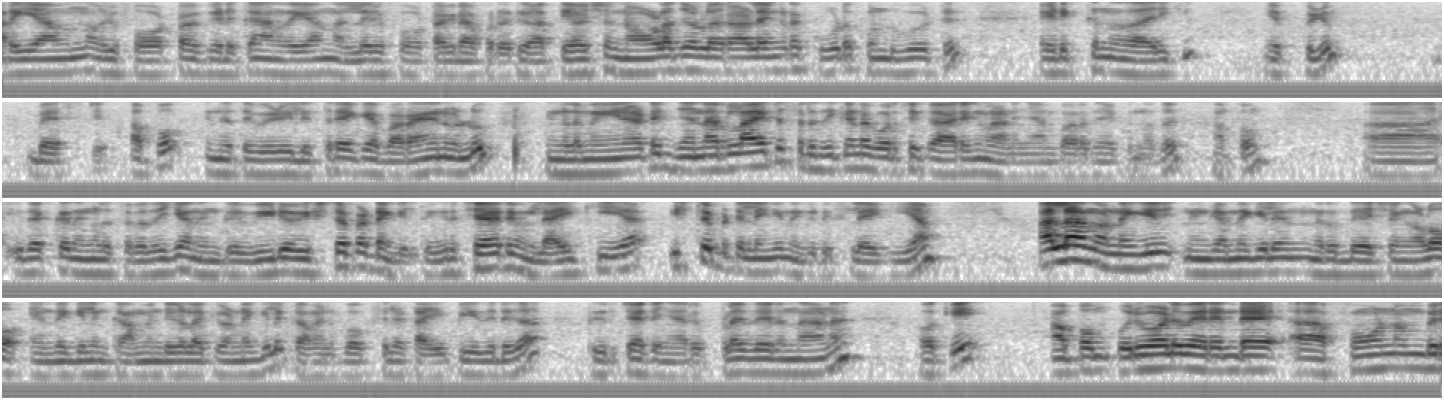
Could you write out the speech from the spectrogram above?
അറിയാവുന്ന ഒരു ഫോട്ടോ ഒക്കെ എടുക്കാൻ അറിയാവുന്ന നല്ലൊരു ഫോട്ടോഗ്രാഫർ ഒരു അത്യാവശ്യം നോളജ് ഉള്ള ഒരാളെയും കൂടെ കൂടെ കൊണ്ടുപോയിട്ട് എടുക്കുന്നതായിരിക്കും എപ്പോഴും ബെസ്റ്റ് അപ്പോൾ ഇന്നത്തെ വീഡിയോയിൽ ഇത്രയൊക്കെ പറയാനുള്ളൂ. നിങ്ങൾ മെയിനായിട്ട് ജനറലായിട്ട് ശ്രദ്ധിക്കേണ്ട കുറച്ച് കാര്യങ്ങളാണ് ഞാൻ പറഞ്ഞേക്കുന്നത്. അപ്പം ഇതൊക്കെ നിങ്ങൾ ശ്രദ്ധിക്കുക. നിങ്ങൾക്ക് വീഡിയോ ഇഷ്ടപ്പെട്ടെങ്കിൽ തീർച്ചയായിട്ടും ലൈക്ക് ചെയ്യുക. ഇഷ്ടപ്പെട്ടില്ലെങ്കിൽ നിങ്ങൾക്ക് ഡിസ്ലൈക്ക് ചെയ്യാം. അല്ലാന്നുണ്ടെങ്കിൽ നിങ്ങൾക്ക് എന്തെങ്കിലും നിർദ്ദേശങ്ങളോ എന്തെങ്കിലും കമന്റുകളൊക്കെ ഉണ്ടെങ്കിൽ കമന്റ് ബോക്സിൽ ടൈപ്പ് ചെയ്തിടുക. തീർച്ചയായിട്ടും ഞാൻ റിപ്ലൈ തരുന്നതാണ്. ഓക്കെ അപ്പം ഒരുപാട് പേരെന്റെ ഫോൺ നമ്പർ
